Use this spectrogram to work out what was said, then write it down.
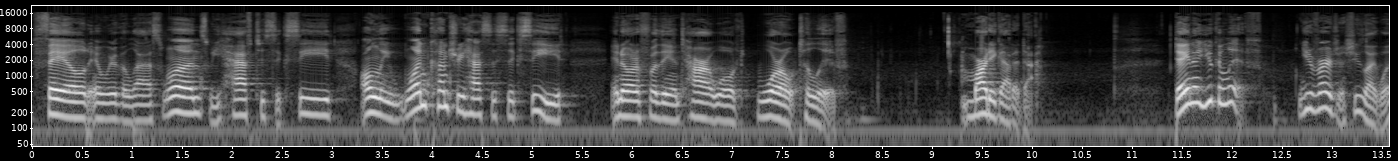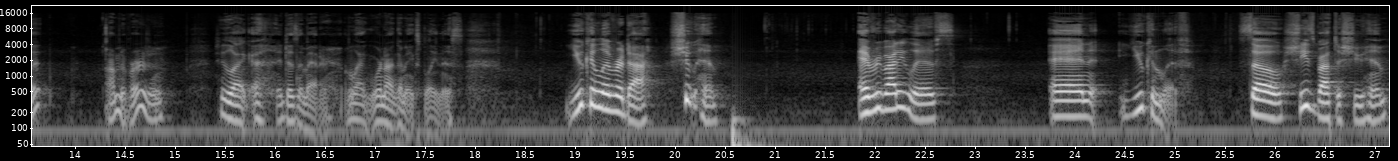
failed and we're the last ones. We have to succeed. Only one country has to succeed in order for the entire world, world to live. Marty gotta die. Dana, you can live. You the virgin. She's like, what? I'm the virgin. She's like, uh, it doesn't matter. I'm like, we're not gonna explain this. You can live or die. Shoot him. Everybody lives, and you can live. So she's about to shoot him.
